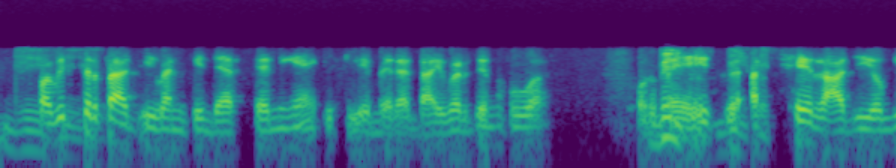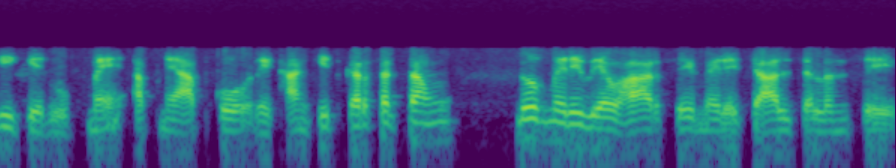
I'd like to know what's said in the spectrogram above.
जी पवित्रता जी, जीवन की डेस्टिनी है इसलिए मेरा डाइवर्जन हुआ। और मैं एक अच्छे राजयोगी के रूप में अपने आप को रेखांकित कर सकता हूँ। लोग मेरे व्यवहार से मेरे चाल चलन से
